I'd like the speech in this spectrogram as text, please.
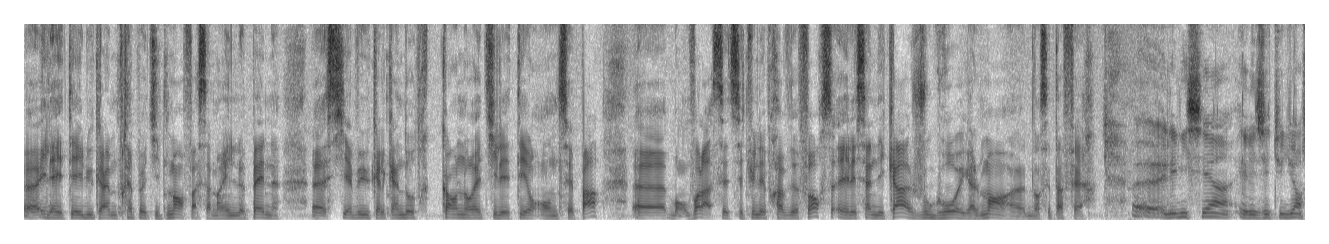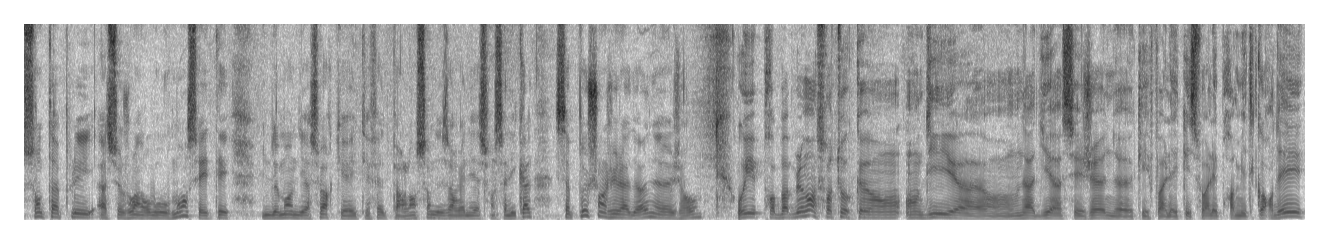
euh, il a été élu quand même très petitement face à Marine Le Pen. Euh, S'il y avait eu quelqu'un d'autre, qu'en aurait-il été on, on ne sait pas. Euh, bon, voilà, c'est une épreuve de force et les syndicats jouent gros également euh, dans cette affaire. Euh, les lycéens et les étudiants sont appelés à se joindre au mouvement. Ça a été une demande hier soir qui a été faite par l'ensemble des organisations syndicales. Ça peut changer la donne, euh, Jérôme? Oui, probablement, surtout qu'on on dit, euh, on a dit à ces jeunes qu'il fallait qu'ils soient les premiers de cordée.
